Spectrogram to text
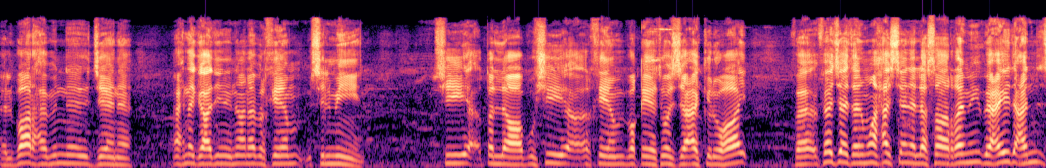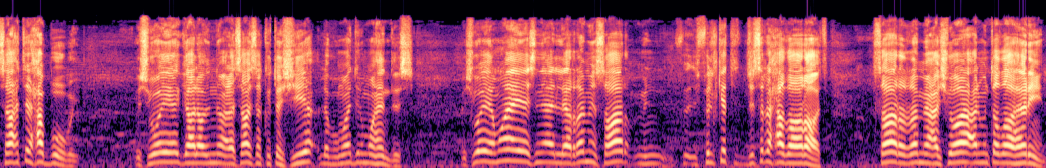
البارحة من جينا إحنا قاعدين هنا بالخيم سلميين شي طلاب وشي الخيم بقية توزع أكل وهاي. ففجاه ما حسينا إلا صار رمي بعيد عن ساحة الحبوبي. شوية قالوا إنه على أساس أكو تشييع لأبو مجد المهندس. شوية ما يسنا إلا الرمي صار من فلكة جسر الحضارات. صار الرمي عشوائي على المتظاهرين.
